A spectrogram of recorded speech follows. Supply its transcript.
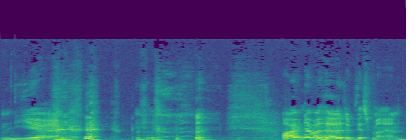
Yeah. I've never heard of this man.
